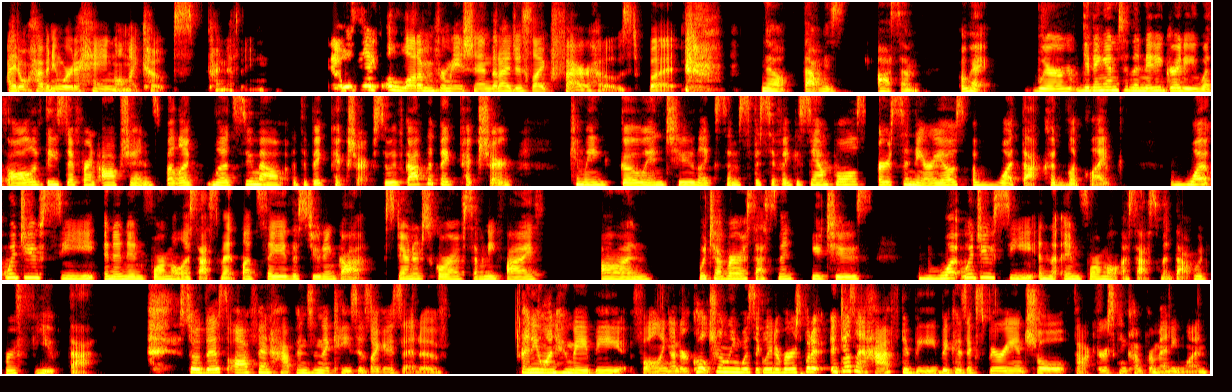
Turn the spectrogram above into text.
I don't have anywhere to hang all my coats kind of thing. It was like a lot of information that I just like fire hosed, but no, that was awesome. Okay. We're getting into the nitty gritty with all of these different options, but like let's zoom out at the big picture. So we've got the big picture. Can we go into like some specific examples or scenarios of what that could look like? What would you see in an informal assessment? Let's say the student got a standard score of 75 on whichever assessment you choose, what would you see in the informal assessment that would refute that? So, this often happens in the cases, like I said, of anyone who may be falling under culturally linguistically diverse, but it, it doesn't have to be because experiential factors can come from anyone.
